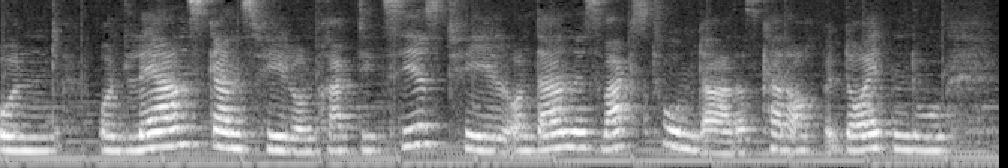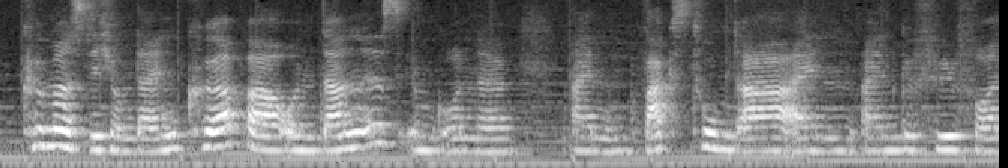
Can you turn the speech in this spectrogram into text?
und, und lernst ganz viel und praktizierst viel und dann ist Wachstum da. Das kann auch bedeuten, du kümmerst dich um deinen Körper und dann ist im Grunde ein Wachstum da, ein, ein Gefühl von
